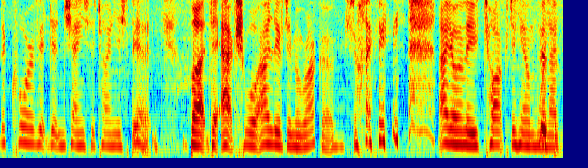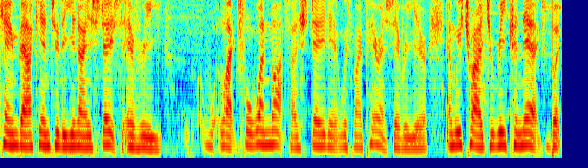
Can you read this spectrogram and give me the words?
The core of it didn't change the tiniest bit, but the actual. I lived in Morocco, so I mean, I only talked to him when I came back into the United States every. Like for one month, I stayed in, with my parents every year, and we tried to reconnect, but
